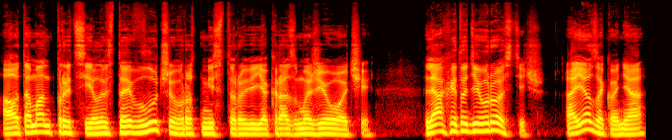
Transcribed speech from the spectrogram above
а отаман прицілився та й влучив ротмістерові якраз межі очі. Ляхи тоді в розтіч, а я за коня.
